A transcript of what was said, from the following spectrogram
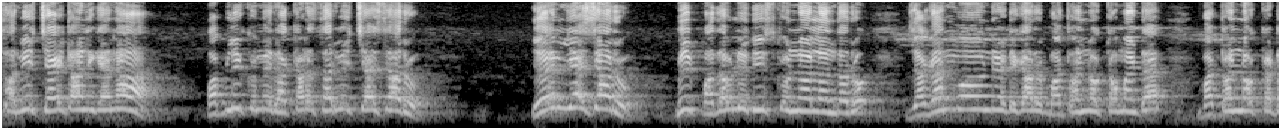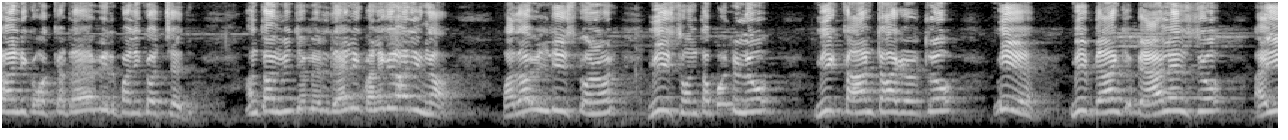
సర్వీస్ చేయటానికైనా? పబ్లిక్ మీరు ఎక్కడ సర్వీస్ చేశారు? ఏం చేశారు? మీ పదవులు తీసుకున్న వాళ్ళందరూ జగన్మోహన్ రెడ్డి గారు బటన్ నొక్కమంటే బటన్ నొక్కడానికి ఒక్కటే మీరు పనికొచ్చేది. అంత మించి మీరు దేనికి పనికిరాదు ఇంకా? పదవులు తీసుకున్న మీ సొంత పనులు మీ కాంట్రాక్ట్లు మీ మీ బ్యాంక్ బ్యాలెన్సు అవి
